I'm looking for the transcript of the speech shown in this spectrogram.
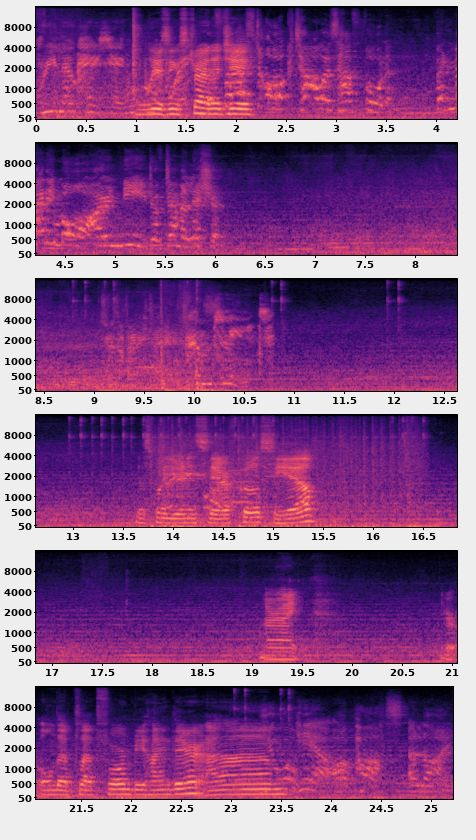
Relocating. I'm using webway. strategy. First Orc towers have fallen, but many more are in need of demolition. To the. Complete. That's my units there, of course. Yep. Alright. They're on that platform behind there. You Um, will hear our paths align.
